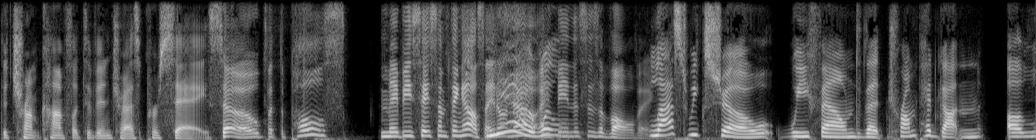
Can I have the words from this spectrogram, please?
the trump conflict of interest per se. So but the polls maybe say something else. I don't Yeah, know. Well, i mean this is evolving. Last week's show, we found that Trump had gotten a,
